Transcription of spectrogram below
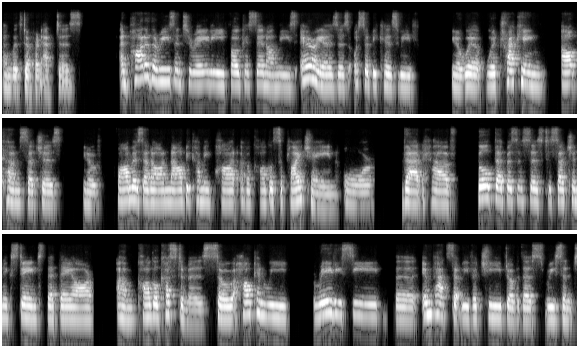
and with different actors. And part of the reason to really focus in on these areas is also because we've, you know, we're we're tracking outcomes such as, you know, farmers that are now becoming part of a cargill supply chain or that have built their businesses to such an extent that they are um, cargill customers. So how can we really see the impacts that we've achieved over this recent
